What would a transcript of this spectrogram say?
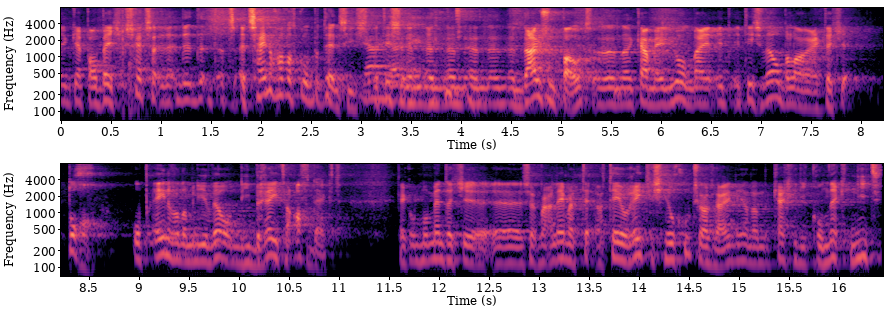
ik heb al een beetje geschetst, het, het zijn nogal wat competenties. Ja, het is ja, een, een, een, een, een duizendpoot, een chameleon, maar het, het is wel belangrijk dat je toch op een of andere manier wel die breedte afdekt. Kijk, op het moment dat je uh, zeg maar alleen maar the theoretisch heel goed zou zijn, ja, dan krijg je die connect niet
